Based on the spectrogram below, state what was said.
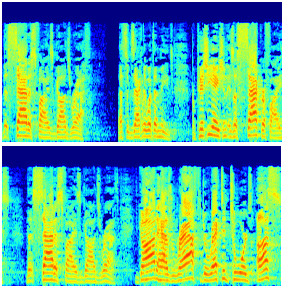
that satisfies God's wrath. That's exactly what that means. Propitiation is a sacrifice that satisfies God's wrath. God has wrath directed towards us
